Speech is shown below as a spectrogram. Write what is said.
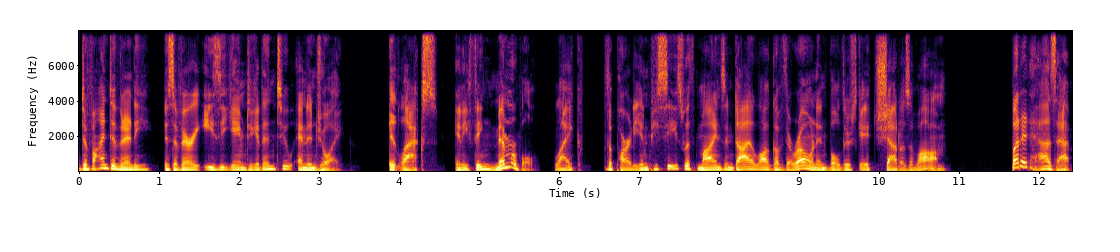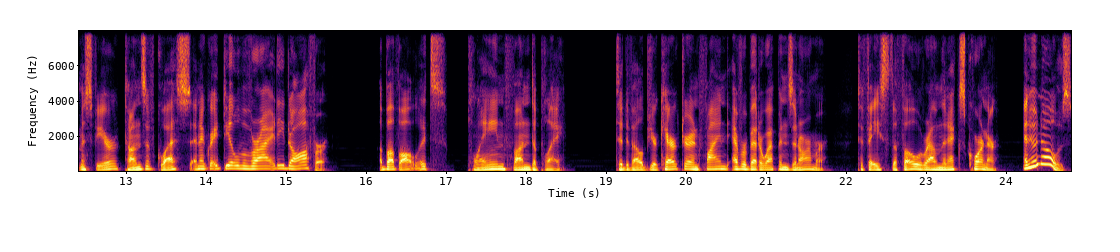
Divine Divinity is a very easy game to get into and enjoy. It lacks anything memorable, like the party NPCs with minds and dialogue of their own in Baldur's Gate Shadows of Amn. But it has atmosphere, tons of quests, and a great deal of variety to offer. Above all, it's plain fun to play, to develop your character and find ever better weapons and armor, to face the foe around the next corner. And who knows,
